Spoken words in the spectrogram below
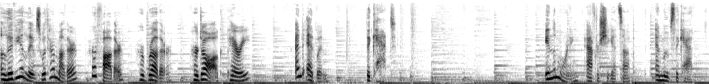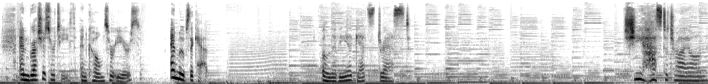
Olivia lives with her mother, her father, her brother, her dog, Perry, and Edwin, the cat. In the morning, after she gets up and moves the cat, and brushes her teeth and combs her ears, and moves the cat, Olivia gets dressed. She has to try on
